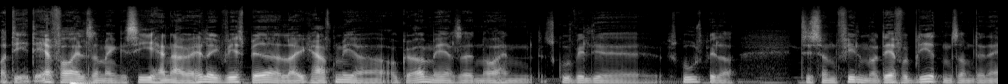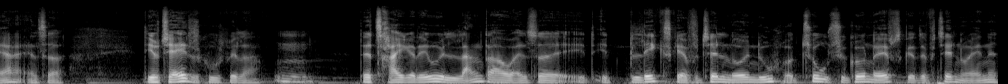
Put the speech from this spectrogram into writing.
Og det er derfor, altså, man kan sige, at han har jo heller ikke vidst bedre, eller ikke haft mere at gøre med, altså, når han skulle vælge skuespillere til sådan en film, og derfor bliver den, som den er. Altså, det er jo teaterskuespillere. Mm. Der trækker det ud i langdrag, altså et, et blik skal fortælle noget nu, og to sekunder efter skal det fortælle noget andet.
